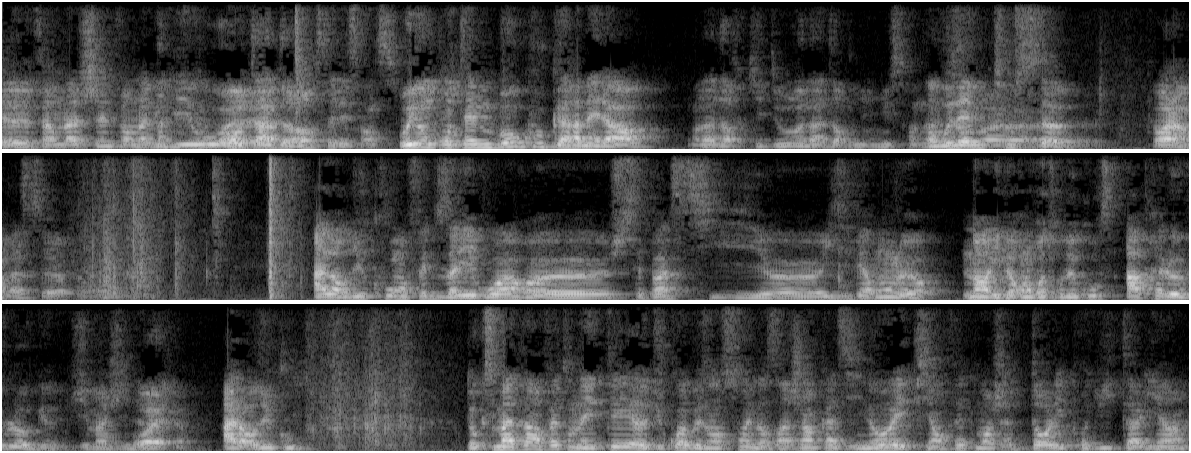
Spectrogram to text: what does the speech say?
euh, ferme la chaîne, ferme la vidéo. on euh. t'adore, c'est l'essentiel. Oui, on, on t'aime beaucoup Caramela. On adore Kidou, on adore Minus, on, On adore, vous aime euh, tous. Voilà. La sœur. Alors du coup, en fait, vous allez voir, euh, je sais pas si euh, ils verront leur... Non, ils verront le retour de course après le vlog, j'imagine. Ouais. Alors du coup, donc ce matin en fait on a été euh, du coup à Besançon et dans un géant casino. Et puis en fait moi j'adore les produits italiens.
